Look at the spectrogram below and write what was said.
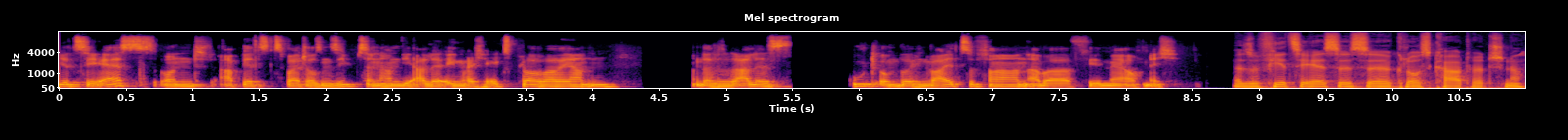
4 CS und ab jetzt 2017 haben die alle irgendwelche Explore-Varianten. Und das ist alles gut, um durch den Wald zu fahren, aber viel mehr auch nicht. Also 4 CS ist äh, Close Cartridge, ne?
